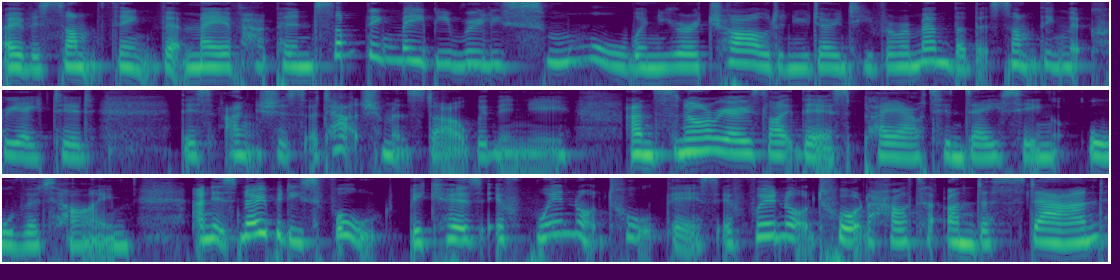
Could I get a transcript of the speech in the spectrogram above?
over something that may have happened, something maybe really small when you're a child and you don't even remember, but something that created this anxious attachment style within you. And scenarios like this play out in dating all the time. And it's nobody's fault because if we're not taught this, if we're not taught how to understand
